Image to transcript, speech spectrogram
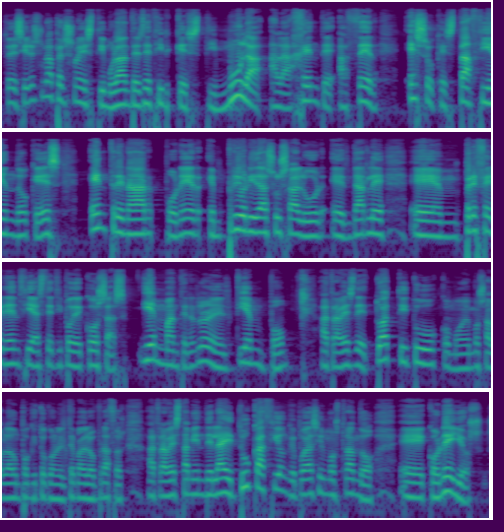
Entonces, si eres una persona estimulante, es decir, que estimula a la gente a hacer eso que está haciendo, que es entrenar, poner en prioridad su salud, en darle em, preferencia a este tipo de cosas y en mantenerlo en el tiempo a través de tu actitud, como hemos hablado un poquito con el tema de los brazos, a través también de la educación que puedas ir mostrando eh, con ellos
